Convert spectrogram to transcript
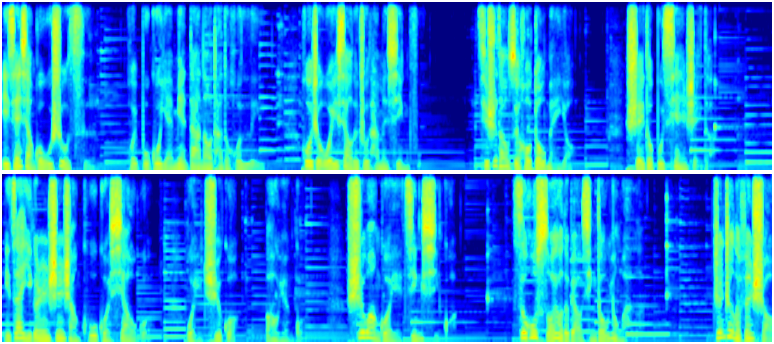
以前想过无数次，会不顾颜面大闹他的婚礼，或者微笑的祝他们幸福。其实到最后都没有，谁都不欠谁的。你在一个人身上哭过、笑过、委屈过、抱怨过。”失望过，也惊喜过，似乎所有的表情都用完了。真正的分手，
